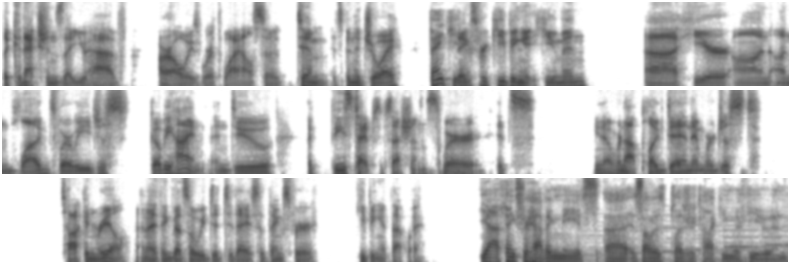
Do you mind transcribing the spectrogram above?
the connections that you have are always worthwhile. So, Tim, it's been a joy. Thank you. Thanks for keeping it human uh, here on Unplugged, where we just go behind and do like, these types of sessions where it's, you know, we're not plugged in and we're just talking real. And I think that's what we did today. So, thanks for keeping it that way. Yeah, thanks for having me. It's uh, it's always a pleasure talking with you, and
